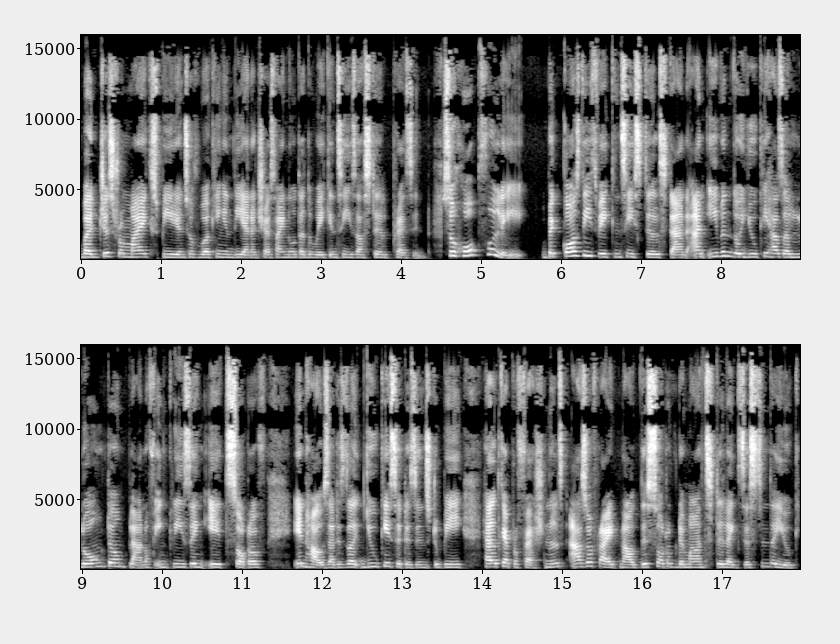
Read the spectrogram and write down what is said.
but just from my experience of working in the NHS, I know that the vacancies are still present. So, hopefully, because these vacancies still stand and even though uk has a long term plan of increasing its sort of in-house that is the uk citizens to be healthcare professionals as of right now this sort of demand still exists in the uk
